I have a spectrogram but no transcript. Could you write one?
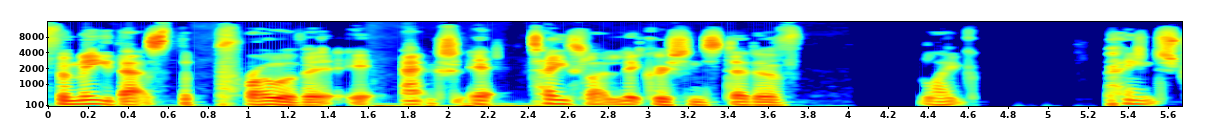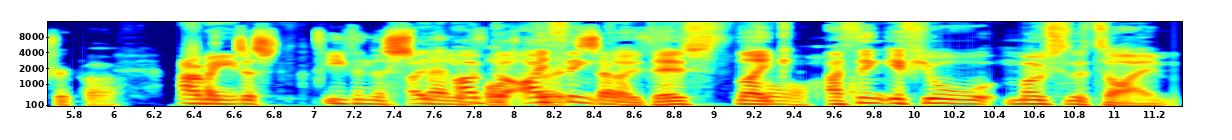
for me, that's the pro of it. It actually it tastes like licorice instead of like paint stripper. I Like, mean, just even the smell I, of but vodka I think itself. though, there's like Oh. I think if you're most of the time,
